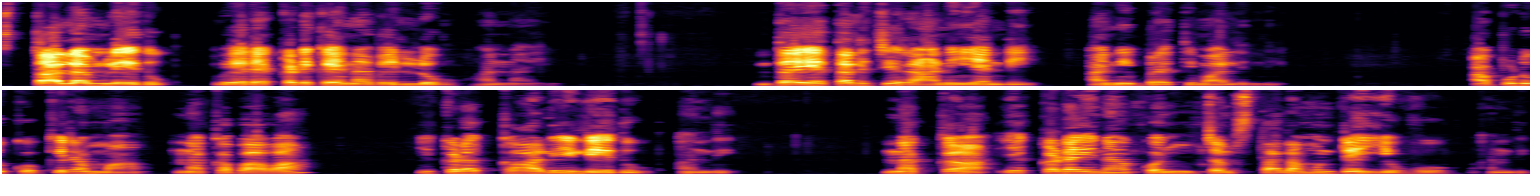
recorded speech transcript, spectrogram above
స్థలం లేదు. వేరెక్కడికైనా వెళ్ళు అన్నాయి. దయతలిచి రానియండి. అని బ్రతిమాలింది. అప్పుడు కొక్కిరమ్మ నక్కబావా ఇక్కడ ఖాళీ లేదు అంది. నక్క ఎక్కడైనా కొంచెం స్థలం ఉంటే ఇవ్వు అంది.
